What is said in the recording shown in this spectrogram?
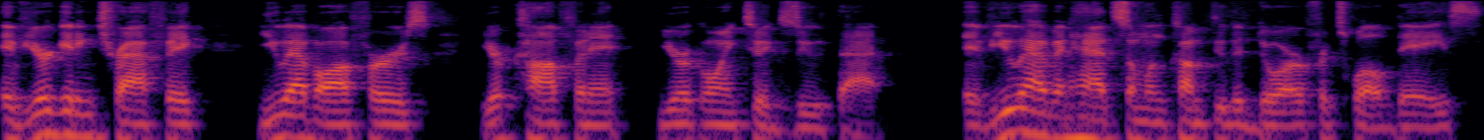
If you're getting traffic you have offers you're confident you're going to exude that. If you haven't had someone come through the door for 12 days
